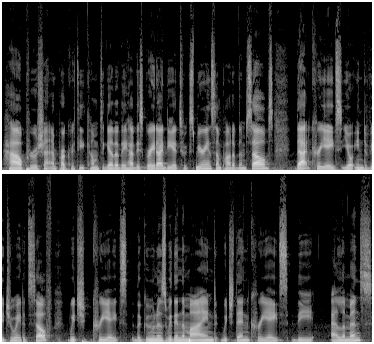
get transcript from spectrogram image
how Purusha and Prakriti come together. They have this great idea to experience some part of themselves. That creates your individuated self, which creates the gunas within the mind, which then creates the elements,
